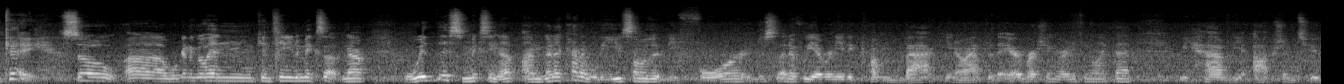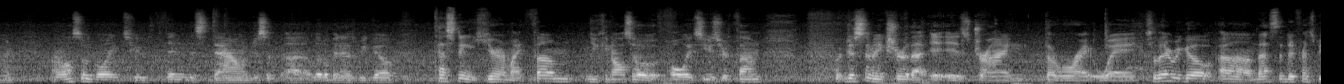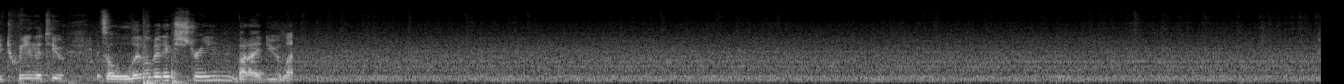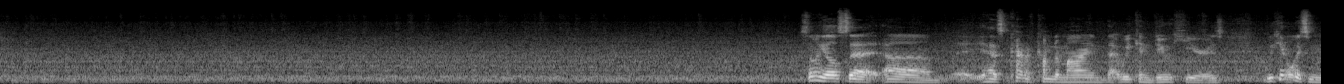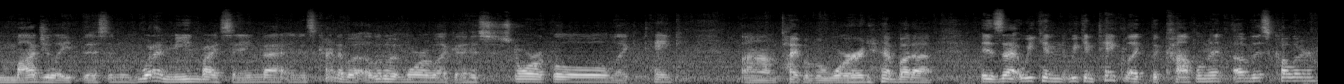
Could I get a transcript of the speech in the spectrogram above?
Okay, so uh, we're gonna go ahead and continue to mix up. Now, with this mixing up, I'm gonna kind of leave some of it before, just so that if we ever need to come back, you know, after the airbrushing or anything like that, we have the option to. And I'm also going to thin this down just a, a little bit as we go. Testing it here on my thumb, you can also always use your thumb just to make sure that it is drying the right way. So there we go. Um, that's the difference between the two. It's a little bit extreme, but I do like Something else that um, has kind of come to mind that we can do here is we can always modulate this. And what I mean by saying that, and it's kind of a, a little bit more of like a historical, like tank um, type of a word, but uh, is that we can we can take like the complement of this color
